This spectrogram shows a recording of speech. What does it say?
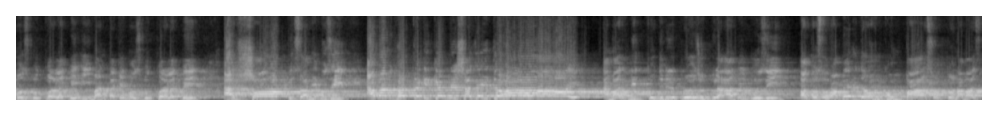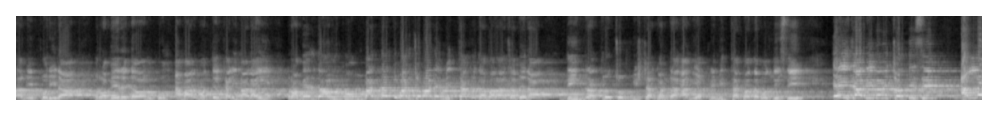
মজবুত করা লাগবে ঈমানটাকে মজবুত করা লাগবে আর সব কিছু আমি বুঝি আমার ঘরটাকে কেমনে সাজাইতে হয় আমার নিত্যদিনের প্রয়োজনগুলো আমি বুঝি, অথচ রবের দেওয়া হুকুম পাঁচ অক্ত নামাজ আমি পড়ি না। রবের দেওয়া হুকুম আমার মধ্যে কালিমা নাই। রবের দেওয়া হুকুম, বান্দা তোমার জবানে মিথ্যা কথা বলা যাবে না। দিন রাত্র চব্বিশটা ঘণ্টা আমি আপনি মিথ্যা কথা বলতেছি। এই যে আমি চলতেছি, আল্লাহ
